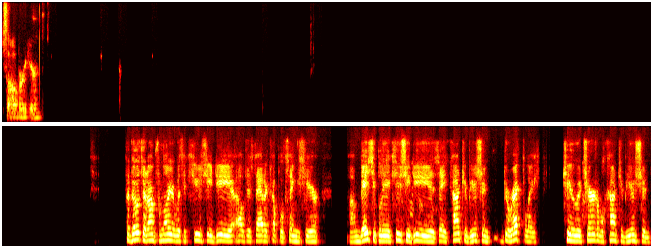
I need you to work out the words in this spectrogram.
Solver here. For those that aren't familiar with the QCD, I'll just add a couple of things here. Um, basically, a QCD is a contribution directly to a charitable contribution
